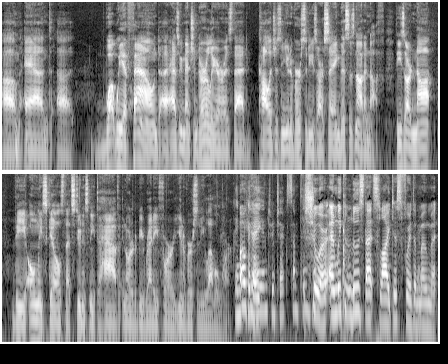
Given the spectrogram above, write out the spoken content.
Um, and uh, what we have found, uh, as we mentioned earlier, is that colleges and universities are saying this is not enough. These are not the only skills that students need to have in order to be ready for university level work. And can I interject something? Sure, and we can lose that slide just for the moment.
